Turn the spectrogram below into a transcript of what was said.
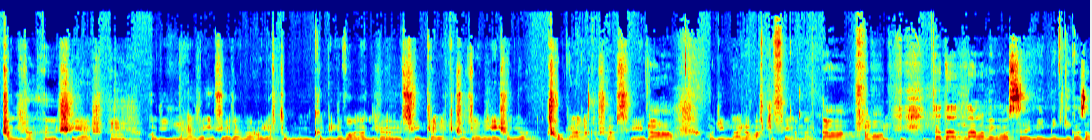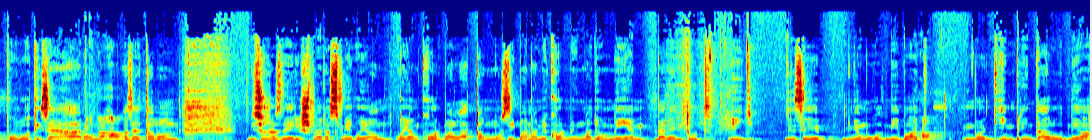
és annyira hősies, mm. hogy így nehezen hiszi az ember, hogy ez tud működni, de valahogy annyira őszinte lett, és a zené is annyira csodálatosan szép, Aha. hogy imádom azt a filmet. Aha, aha. Hát nálam még valószínűleg még mindig az Apollo 13 aha. az etalon, biztos azért is, mert azt még olyan, olyan korban láttam moziban, amikor még nagyon mélyen belém tud így izé, nyomódni, vagy, vagy imprintálódni a,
